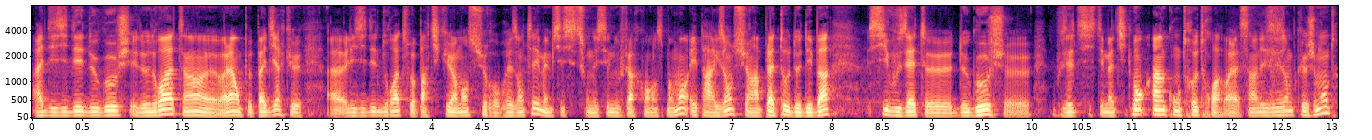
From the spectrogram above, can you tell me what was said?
a des idées de gauche et de droite. Hein. Euh, voilà, on peut pas dire que euh, les idées de droite soient particulièrement surreprésentées, même si c'est ce qu'on essaie de nous faire croire en ce moment. Et par exemple, sur un plateau de débat, si vous êtes de gauche, vous êtes systématiquement un contre trois. Voilà, c'est un des exemples que je montre.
